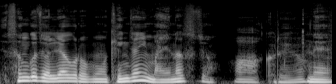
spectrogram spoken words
선거 전략으로 보면 굉장히 마이너스죠. 아, 그래요? 네.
